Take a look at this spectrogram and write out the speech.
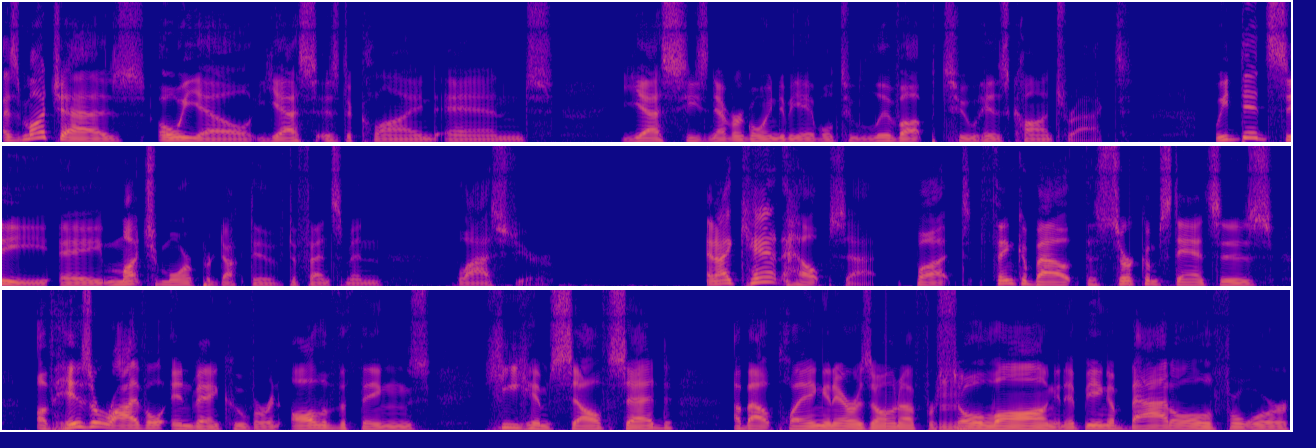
as much as OEL, yes, is declined, and yes, he's never going to be able to live up to his contract we did see a much more productive defenseman last year. And I can't help Sat, but think about the circumstances of his arrival in Vancouver and all of the things he himself said about playing in Arizona for hmm. so long and it being a battle for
